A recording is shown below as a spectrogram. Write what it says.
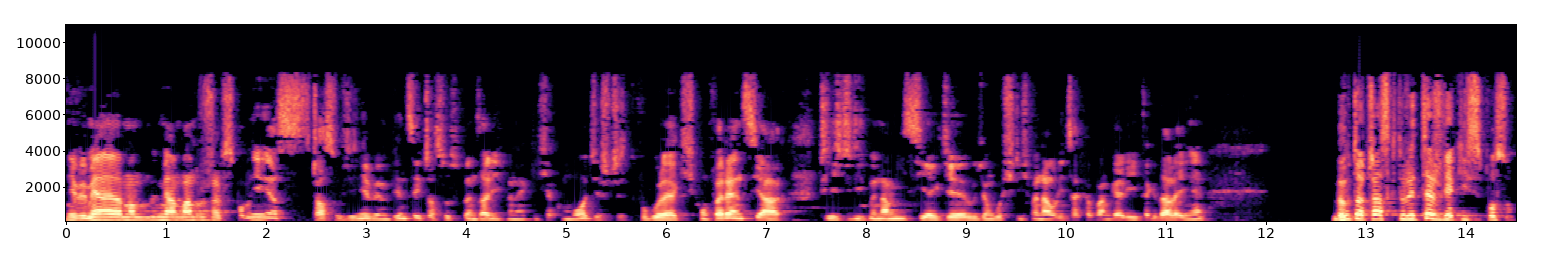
nie wiem, ja mam, ja mam różne wspomnienia z czasów, gdzie nie wiem, więcej czasu spędzaliśmy na jakiejś jako młodzież, czy w ogóle jakichś konferencjach, czy jeździliśmy na misje, gdzie ludziom głosiliśmy na ulicach Ewangelii i tak dalej, nie? Był to czas, który też w jakiś sposób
